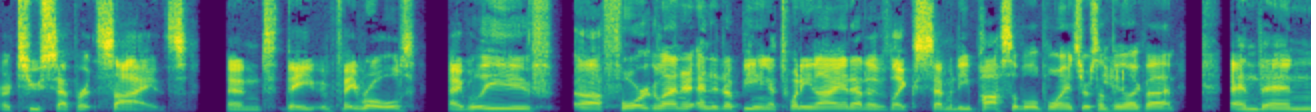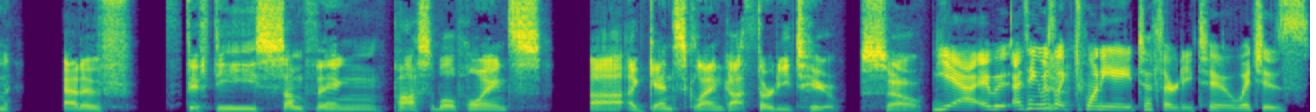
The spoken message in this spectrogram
Or two separate sides. And they they rolled, I believe uh, for Glenn it ended up being a 29 out of like 70 possible points or something Yeah. like that. And then out of 50 something possible points, uh, against Glenn got 32. So Yeah, it was, I think it was Yeah. like twenty eight to thirty two, which is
